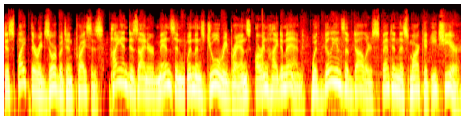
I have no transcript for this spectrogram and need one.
Despite their exorbitant prices, high-end designer men's and women's jewelry brands are in high demand. With billions of dollars spent in this market each year,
